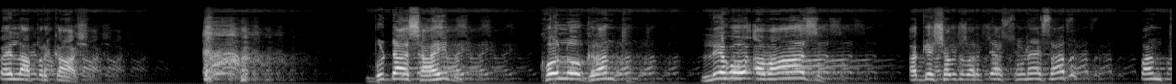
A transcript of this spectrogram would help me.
ਪਹਿਲਾ ਪ੍ਰਕਾਸ਼। ਬੁੱਢਾ ਸਾਹਿਬ ਖੋਲੋ ਗ੍ਰੰਥ ਲਿਖੋ ਆਵਾਜ਼ ਅੱਗੇ ਸ਼ਬਦ ਵਰਤਿਆ ਸੁਣੈ ਸਭ ਪੰਥ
